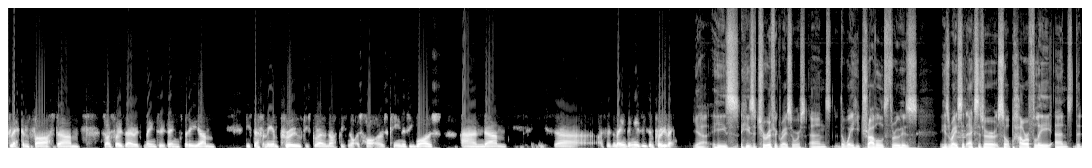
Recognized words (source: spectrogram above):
slick and fast. Um, so I suppose there are his main two things. But he um, he's definitely improved. He's grown up. He's not as hot or as keen as he was, and um, he's, uh, I suppose the main thing is he's improving. Yeah, he's he's a terrific racehorse, and the way he travelled through his his race at Exeter so powerfully and the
